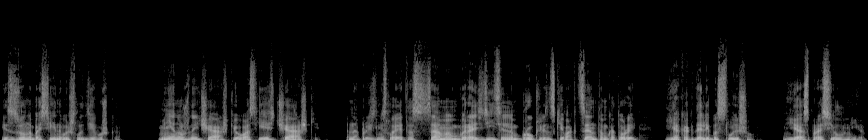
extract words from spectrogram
из зоны бассейна вышла девушка. «Мне нужны чашки, у вас есть чашки?» Она произнесла это с самым выразительным бруклинским акцентом, который я когда-либо слышал. Я спросил у нее,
